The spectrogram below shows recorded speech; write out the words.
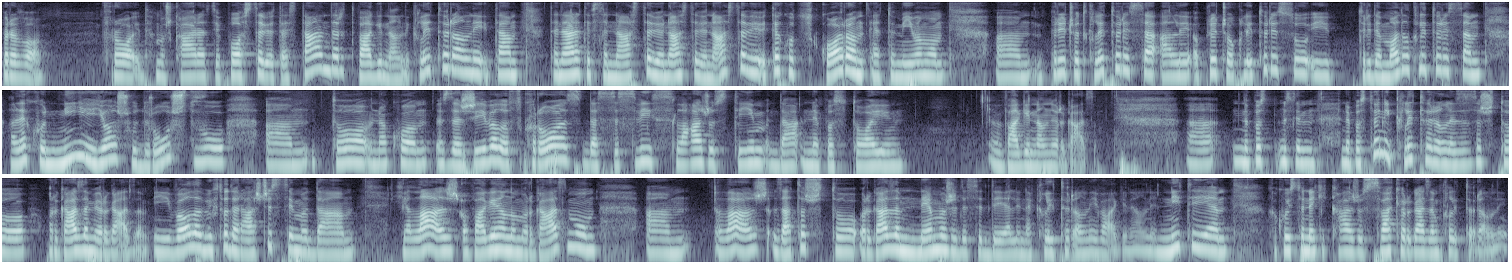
prvo Freud, muškarac, je postavio taj standard, vaginalni, klitoralni, i ta, taj narativ se nastavio, nastavio, nastavio i tek od skoro, eto, mi imamo um, priču od klitorisa, ali priču o klitorisu i 3D model klitorisa, ali neko nije još u društvu um, to onako zaživelo skroz da se svi slažu s tim da ne postoji vaginalni orgazam. Uh, ne post, mislim, ne postoji ni klitoralni zato što orgazam je orgazam. I volila bih to da raščistimo da je laž o vaginalnom orgazmu um, laž zato što orgazam ne može da se deli na klitoralni i vaginalni. Niti je, kako isto neki kažu, svaki orgazam klitoralni.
